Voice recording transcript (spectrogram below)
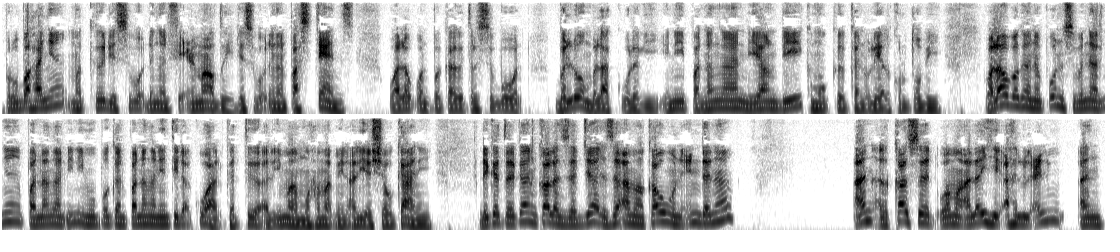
perubahannya maka disebut dengan fi'il madhi disebut dengan past tense. Walaupun perkara tersebut belum berlaku lagi. Ini pandangan yang dikemukakan oleh al-Qurtubi. Walau bagaimanapun sebenarnya pandangan ini merupakan pandangan yang tidak kuat kata al-Imam Muhammad bin Ali Asy-Syaukani dikatakan qala zajjaj za'ama qaumun indana an al-qasd wa ma alayhi ahlul ilm an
